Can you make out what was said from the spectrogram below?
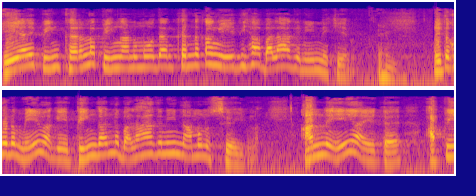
ඒ අය පින් කරලා පින් අනුමෝදන් කරනකන් ඒ දිහා බලාගෙන ඉන්නේ කියනවා එතකොට මේ වගේ පින් ගන්න බලාගෙන ඉන්න අමනුෂ්‍යයෝ ඉන්නවා. අන්න ඒ අයට අපි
